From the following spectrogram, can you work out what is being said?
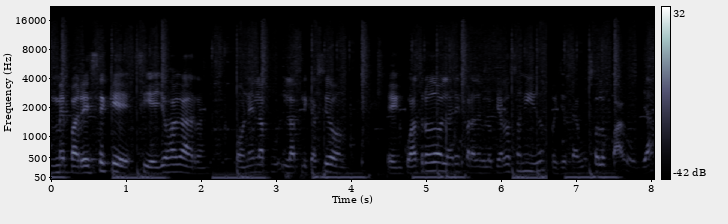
me parece que si ellos agarran, ponen la, la aplicación en 4 dólares para desbloquear los sonidos, pues yo te hago un solo pago ya.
